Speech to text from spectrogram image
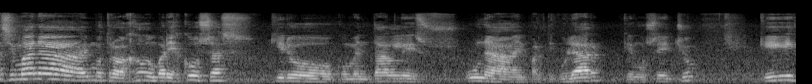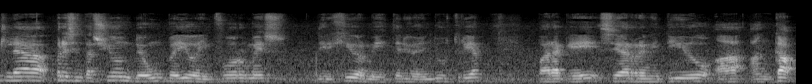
Esta semana hemos trabajado en varias cosas, quiero comentarles una en particular que hemos hecho, que es la presentación de un pedido de informes dirigido al Ministerio de Industria para que sea remitido a ANCAP.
